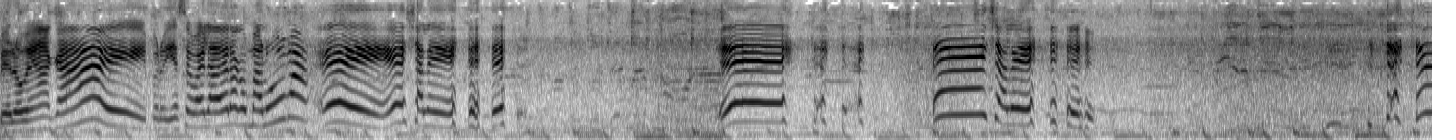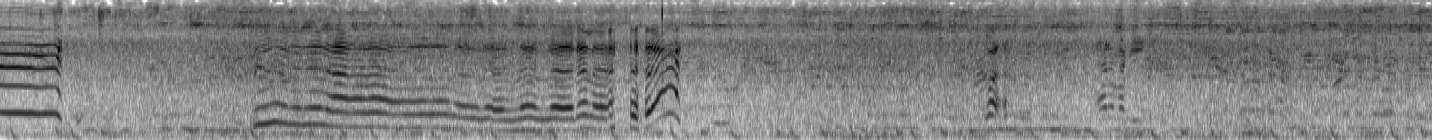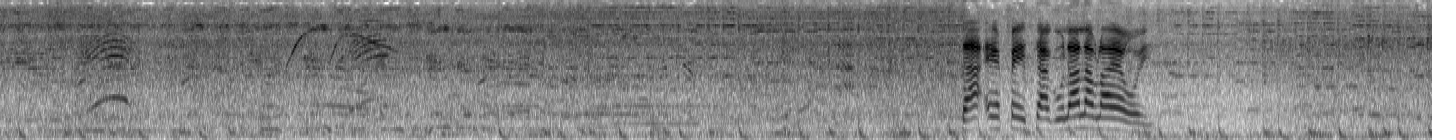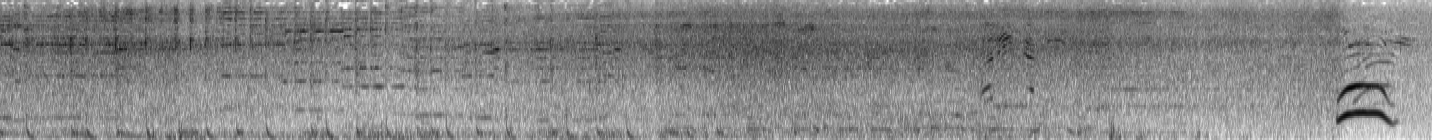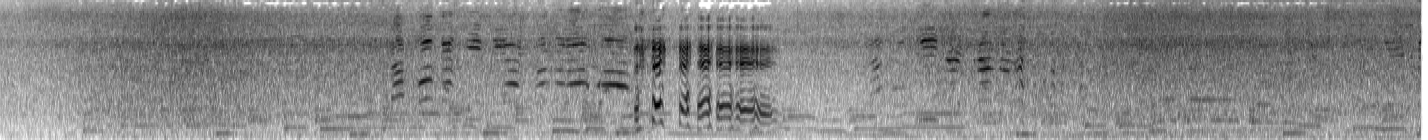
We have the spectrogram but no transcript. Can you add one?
Pero ven acá, eh, pero ¿y ese bailadera con Maluma? ¡Eh! ¡Échale! ¡Eh! ¡Échale! Ahora aquí. Está espectacular la playa hoy. La foca sí, mira, con el agua.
